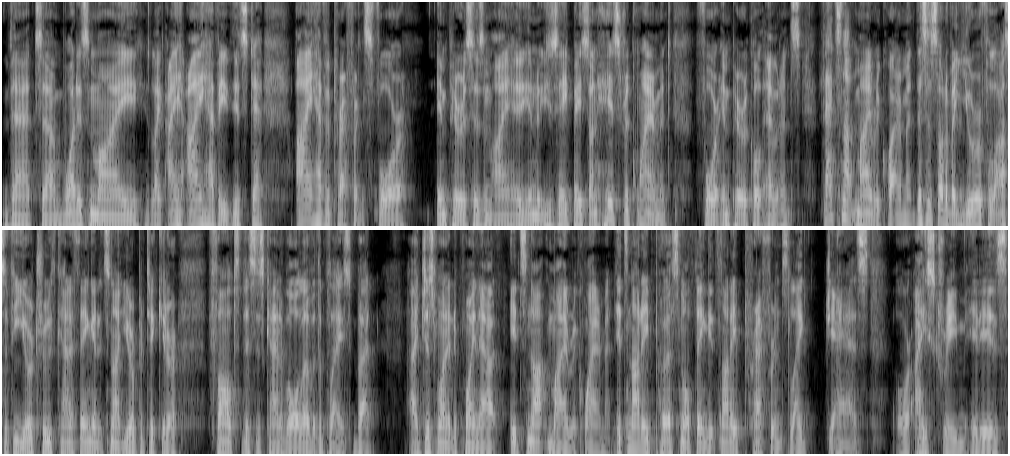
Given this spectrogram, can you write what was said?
that um, what is my like I I have a it's de- I have a preference for empiricism. I, you know, you say based on his requirement for empirical evidence. That's not my requirement. This is sort of a your philosophy, your truth kind of thing, and it's not your particular fault. This is kind of all over the place, but I just wanted to point out it's not my requirement. It's not a personal thing. It's not a preference like jazz or ice cream. It is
